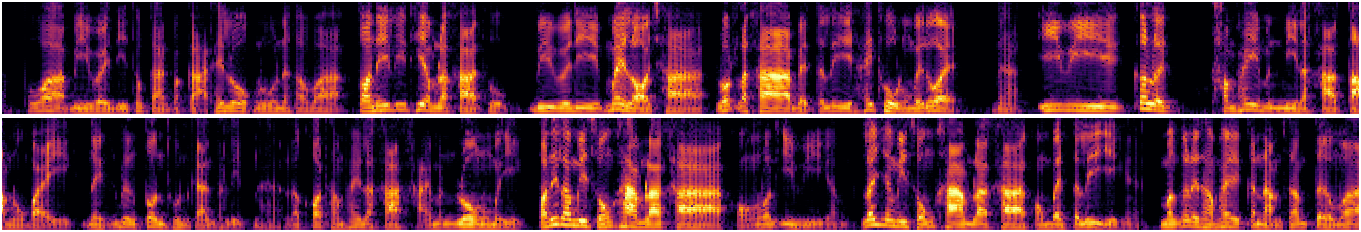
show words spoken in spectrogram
ครับ เพราะว่า BYD ต้องการประกาศให้โลกรู้นะครับว่า ตอนนี้ลิเธียมราคาถูก BYD ไม่รอช้าลดราคาแบตเตอรี่ให้ถูกลงไปด้วยนะฮะ EV ก็เลยทำให้มันมีราคาต่ำลงไปอีกในเรื่องต้นทุนการผลิตนะฮะแล้วก็ทำให้ราคาขายมันลงลงไปอีก ตอนนี้เรามีสงครามราคาของรถ EV ครับ และยังมีสงครามราคาของแบตเตอรี่อีก มันก็เลยทำให้กระหน่ำซ้ำเติมว่า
